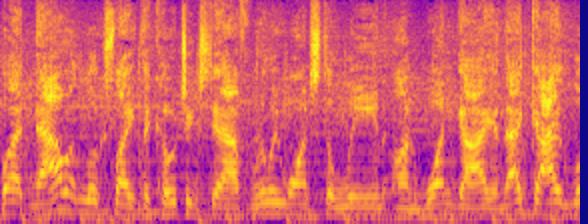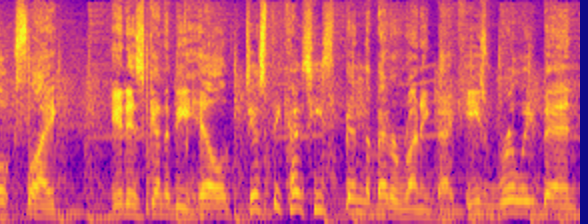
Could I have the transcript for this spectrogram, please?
but now it looks like the coaching staff really wants to lean on one guy, and that guy looks like it is going to be Hill just because he's been the better running back. He's really been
